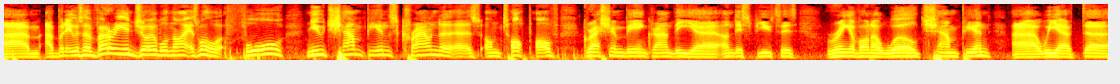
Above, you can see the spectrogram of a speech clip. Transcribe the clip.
Um, uh, but it was a very enjoyable night as well. Four new champions crowned uh, on top of Gresham being crowned the uh, undisputed Ring of Honor World World champion. Uh, we had uh,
